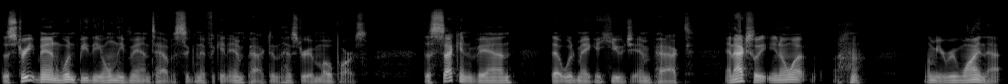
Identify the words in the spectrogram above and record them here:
the street van wouldn't be the only van to have a significant impact in the history of Mopars. The second van that would make a huge impact, and actually, you know what? Let me rewind that.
